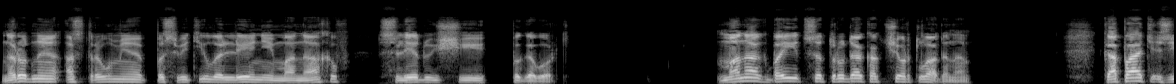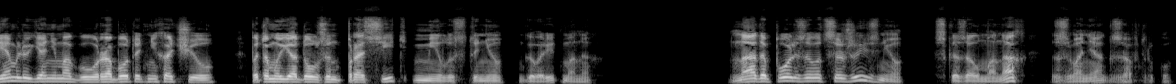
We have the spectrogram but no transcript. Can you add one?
Народное остроумие посвятило лени монахов следующие поговорки. Монах боится труда, как черт ладана. Копать землю я не могу, работать не хочу, потому я должен просить милостыню, — говорит монах. — Надо пользоваться жизнью, — сказал монах, звоня к завтраку.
